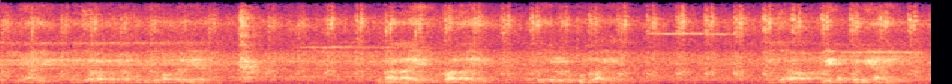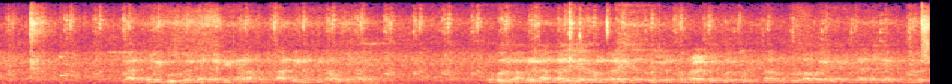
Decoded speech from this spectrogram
पत्नी आहेत त्यांच्यावर आता मोठी जबाबदारी आहे. कुणाला आहे दुःखाला आहे त्यांच्याकडे कुटुंब आहे. त्यांच्या अनेक अडचणी आहेत. त्या अडचणी दूर करण्यासाठी त्यांना आपण साथ देणं आवश्यक आहे. आपण आपले नांदणारे आपण करायचे असतील तर सम्राट पेपर पुढे चालू ठेवला पाहिजे आणि त्यासाठी आपण मदत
